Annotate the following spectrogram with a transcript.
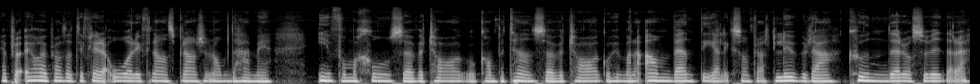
jag, har ju pratat i flera år i finansbranschen om det här med informationsövertag och kompetensövertag och hur man har använt det liksom för att lura kunder och så vidare.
